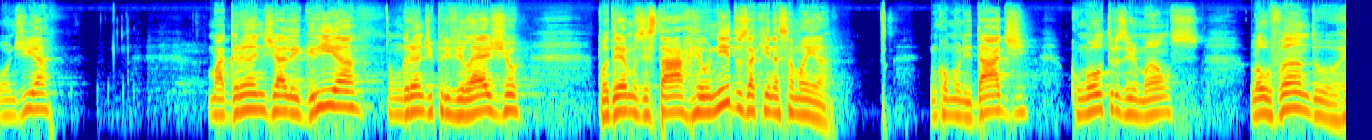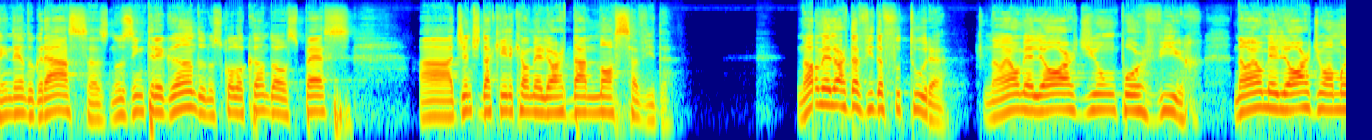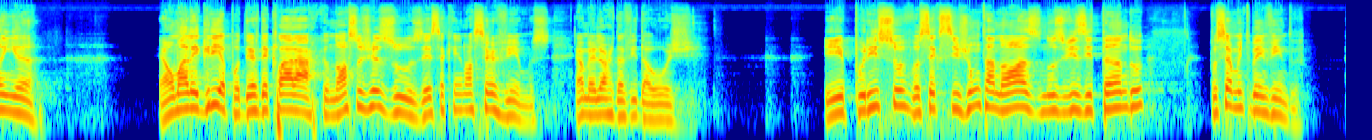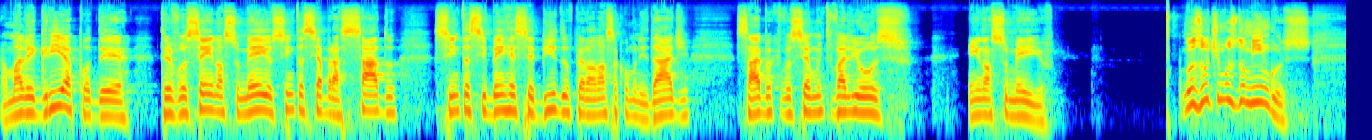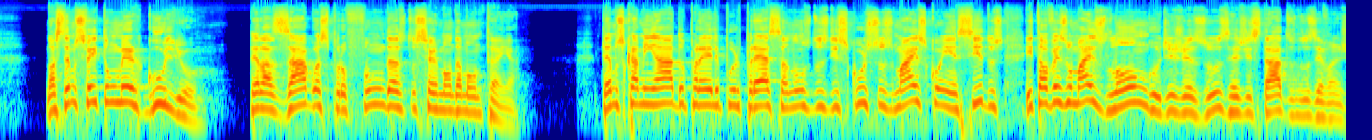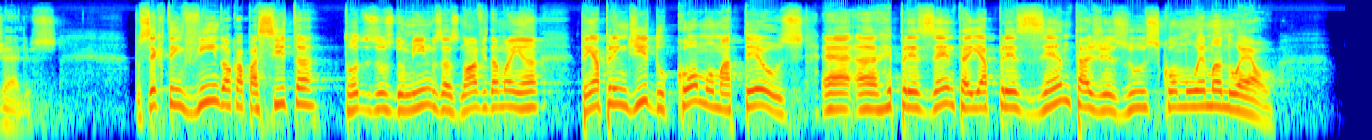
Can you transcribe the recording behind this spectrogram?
Bom dia. Uma grande alegria, um grande privilégio podermos estar reunidos aqui nessa manhã, em comunidade, com outros irmãos, louvando, rendendo graças, nos entregando, nos colocando aos pés ah, diante daquele que é o melhor da nossa vida. Não é o melhor da vida futura, não é o melhor de um porvir, não é o melhor de um amanhã é uma alegria poder declarar que o nosso Jesus, esse a quem nós servimos, é o melhor da vida hoje. E por isso, você que se junta a nós, nos visitando, você é muito bem-vindo. É uma alegria poder ter você em nosso meio. Sinta-se abraçado, sinta-se bem recebido pela nossa comunidade. Saiba que você é muito valioso em nosso meio. Nos últimos domingos, nós temos feito um mergulho pelas águas profundas do Sermão da Montanha. Temos caminhado para ele por pressa num dos discursos mais conhecidos e talvez o mais longo de Jesus registrados nos evangelhos. Você que tem vindo ao Capacita todos os domingos às nove da manhã, tem aprendido como Mateus é, é, representa e apresenta Jesus como Emanuel,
